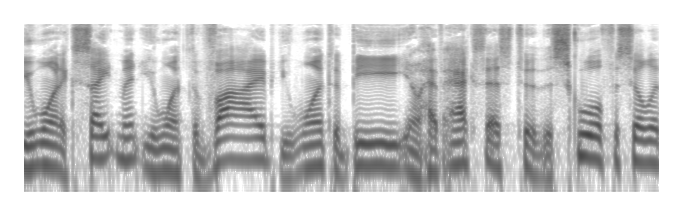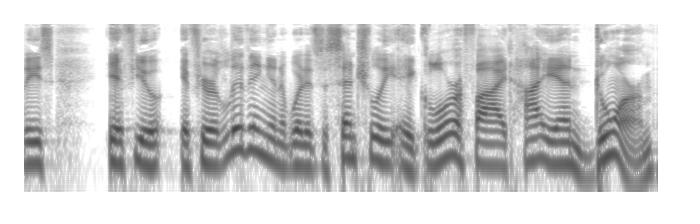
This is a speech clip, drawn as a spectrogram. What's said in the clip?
you want excitement, you want the vibe, you want to be, you know, have access to the school facilities. If you if you're living in what is essentially a glorified high-end dorm,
